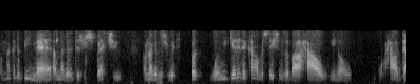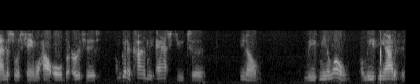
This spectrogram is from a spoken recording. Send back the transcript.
I'm not going to be mad. I'm not going to disrespect you. I'm not going to disrespect. But when we get into conversations about how you know how dinosaurs came or how old the Earth is, I'm going to kindly ask you to, you know, leave me alone or leave me out of it.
